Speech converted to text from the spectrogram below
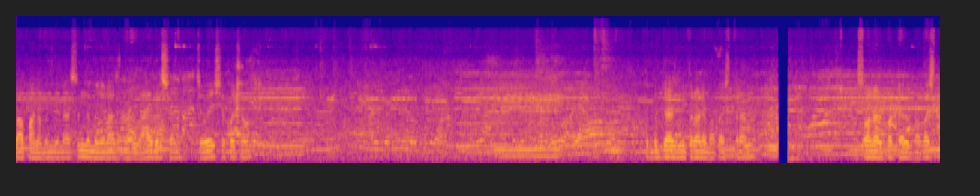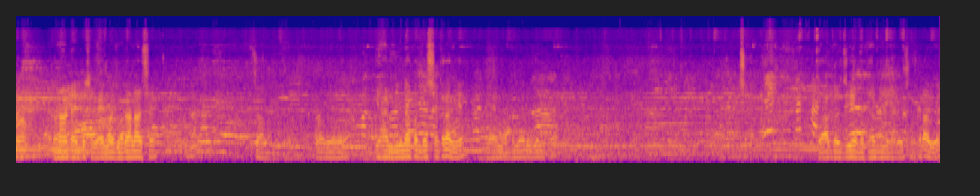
બાપાના મંદિરના સુંદર મજાના લાય દર્શન જોઈ શકો છો. બધા જ મિત્રોને બાપા સ્તરામ સોનલ પટેલ, બાપા ઘણા ટાઈમ પછી લાઈનમાં જોડાના છે. ચાલો. તો હવે ધ્યાન વિના પણ દર્શન કરાવીએ. લાઈનમાં બની રહી તો આગળ જઈએ બધા મંદિરના દર્શન કરાવીએ.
